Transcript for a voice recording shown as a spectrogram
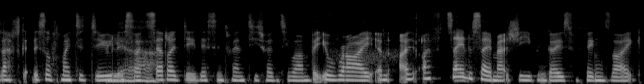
I have to get this off my to-do list. Yeah. I said I'd do this in 2021, but you're right. And I, I would say the same actually even goes for things like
